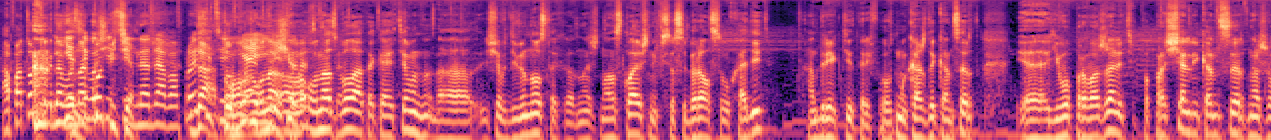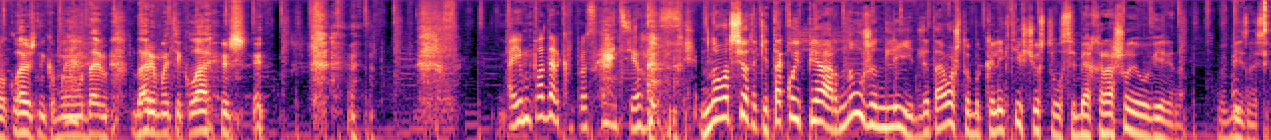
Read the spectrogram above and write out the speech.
а потом, когда вы Если накопите... сильно, да, попросите, Да, то У, я у на- еще раз у нас была такая тема а, еще в 90-х, значит, у нас клавишник все собирался уходить. Андрей Ктитарев. Вот мы каждый концерт э, его провожали, типа прощальный концерт нашего клавишника, мы ему дарим, дарим эти клавиши. А ему подарков просто хотелось. Но вот все-таки такой пиар нужен ли для того, чтобы коллектив чувствовал себя хорошо и уверенно в бизнесе?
